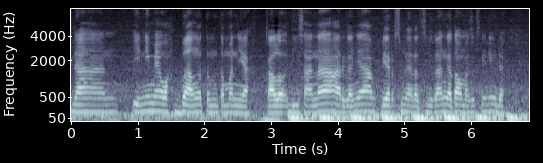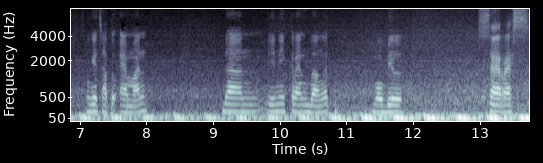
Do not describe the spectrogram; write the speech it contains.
dan ini mewah banget teman-teman ya. Kalau di sana harganya hampir 900 jutaan nggak tahu masuk sini udah mungkin satu eman dan ini keren banget mobil Ceres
